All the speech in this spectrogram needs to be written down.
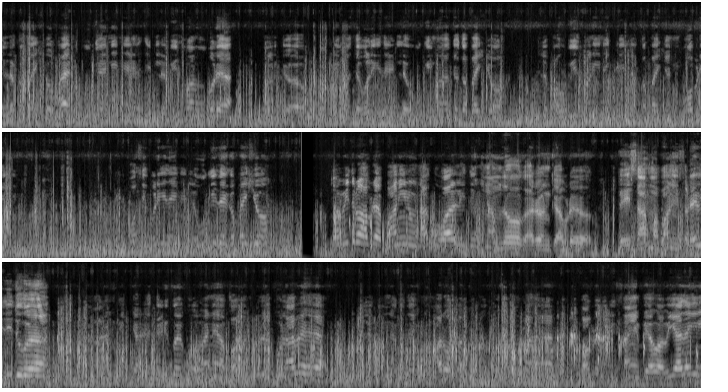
એટલે કપાઈશું ભાઈ ઉગે નહીં એટલે બીજ વાણવું પડે. કારણ કે વળી જાય એટલે ઉગી કપાઈ ગયો એટલે ભાવ બીજ પડી નીકળી એટલે છે મોપડી ઓછી પડી જાય એટલે ઉગી જાય કપાઈશું તો મિત્રો આપણે પાણીનું નાકું વાળી લીધું અને આમ જો, કારણ કે આપણે બે સાહમાં પાણી ચડાવી દીધું છે. કારણ કે ત્યારે તડકો બહુ અને પવન ફૂલ આવે છે. તમને કદાચ મારો આપણે સાંયે બેહવા વ્યા જઈએ.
